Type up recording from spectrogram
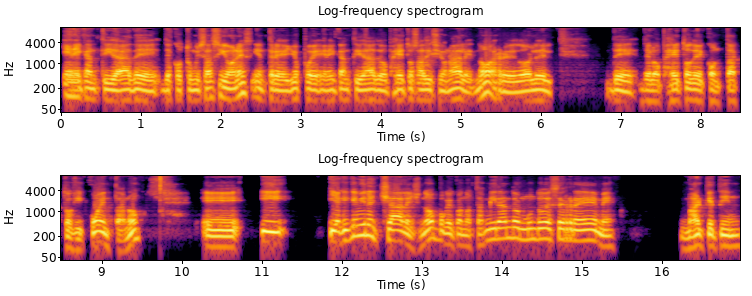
N cantidad de, de, customizaciones y entre ellos pues N cantidad de objetos adicionales, ¿no? Alrededor del, del objeto de contactos y cuentas, ¿no? Eh, y, y aquí que viene el challenge, ¿no? Porque cuando estás mirando el mundo de CRM, marketing,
